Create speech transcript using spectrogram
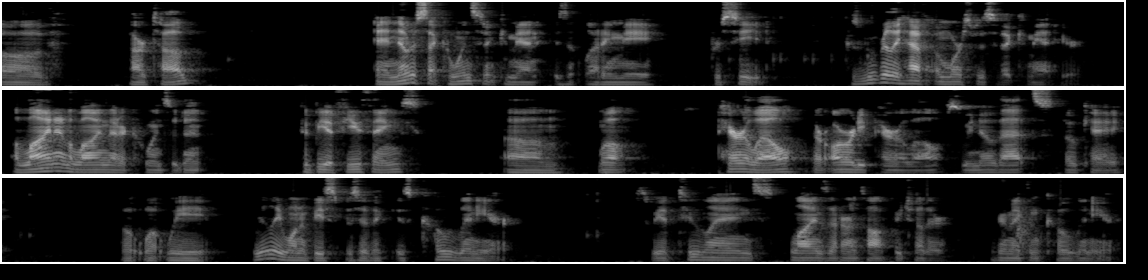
of our tub. And notice that coincident command isn't letting me proceed because we really have a more specific command here. A line and a line that are coincident could be a few things. Um, well, parallel, they're already parallel, so we know that's okay. But what we really want to be specific is collinear. So we have two lines, lines that are on top of each other. We're going to make them collinear.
